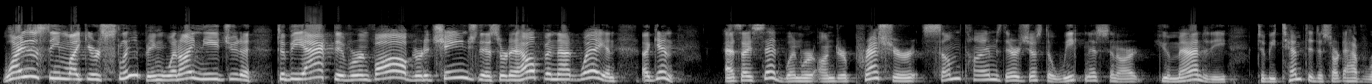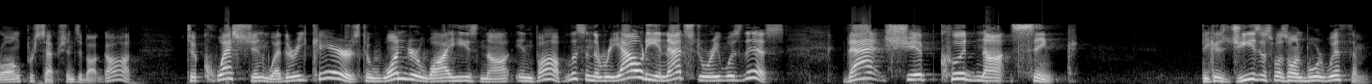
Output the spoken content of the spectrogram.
Why does it seem like you're sleeping when I need you to, to be active or involved or to change this or to help in that way? And again, as I said, when we're under pressure, sometimes there's just a weakness in our humanity to be tempted to start to have wrong perceptions about God, to question whether He cares, to wonder why He's not involved. Listen, the reality in that story was this that ship could not sink because Jesus was on board with them.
